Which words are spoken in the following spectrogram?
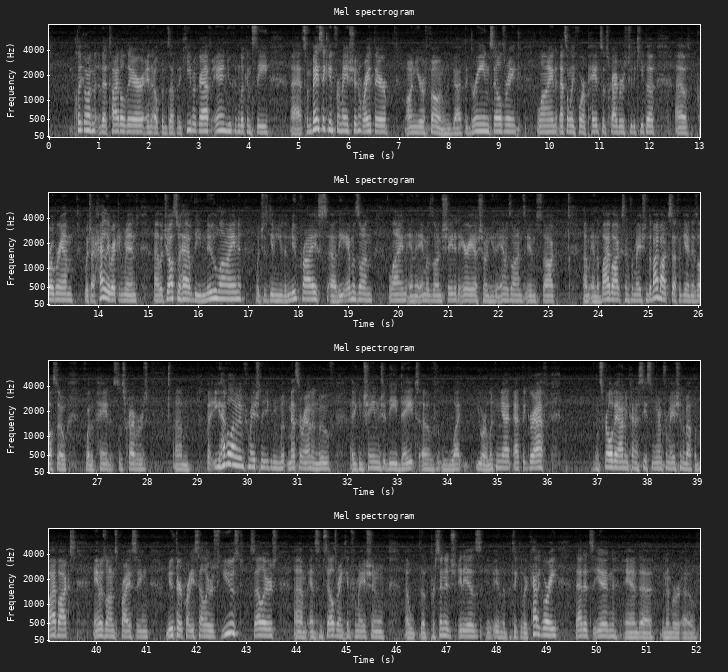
click on the title there and it opens up the Keepa graph and you can look and see some basic information right there on your phone. We've got the green sales rank line. That's only for paid subscribers to the Keepa uh, program, which I highly recommend. Uh, but you also have the new line, which is giving you the new price, uh, the Amazon line, and the Amazon shaded area showing you the Amazon's in stock. Um, and the buy box information. The buy box stuff, again, is also for the paid subscribers. Um, but you have a lot of information that you can mess around and move. Uh, you can change the date of what you are looking at at the graph. Can scroll down and kind of see some more information about the buy box, Amazon's pricing, new third-party sellers, used sellers, um, and some sales rank information, uh, the percentage it is in the particular category that it's in, and uh, the number of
